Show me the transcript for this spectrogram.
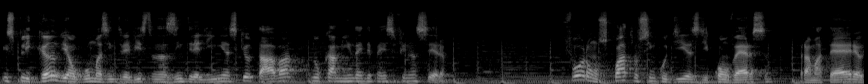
explicando em algumas entrevistas, nas entrelinhas, que eu estava no caminho da independência financeira. Foram uns quatro ou cinco dias de conversa para a matéria, eu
